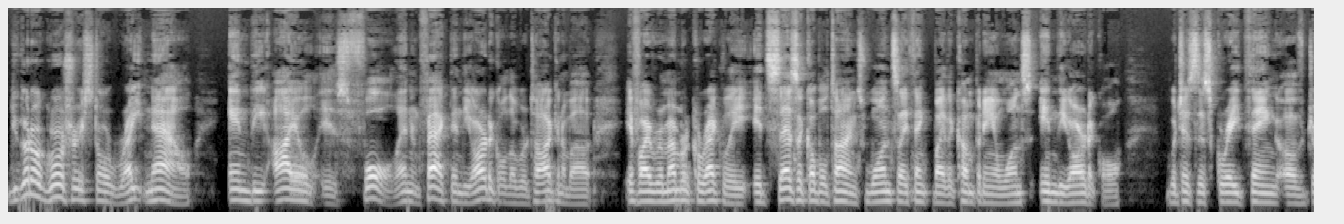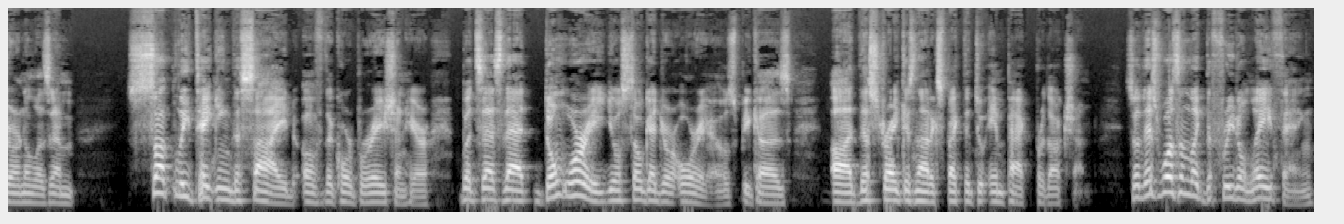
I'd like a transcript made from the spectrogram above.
You go to a grocery store right now, and the aisle is full. And in fact, in the article that we're talking about, if I remember correctly, it says a couple times, once I think by the company and once in the article, which is this great thing of journalism subtly taking the side of the corporation here, but says that don't worry, you'll still get your Oreos because uh, the strike is not expected to impact production. So this wasn't like the Frito Lay thing,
